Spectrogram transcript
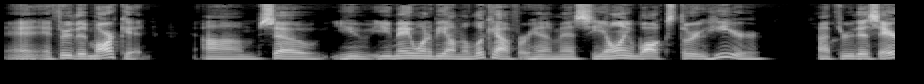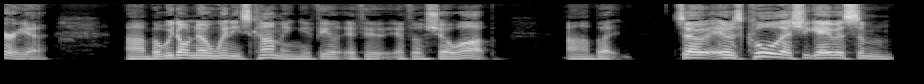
and, and through the market. Um, so you you may want to be on the lookout for him as he only walks through here, uh, through this area. Uh, but we don't know when he's coming if he if he, if he'll show up. Uh, but so it was cool that she gave us some,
